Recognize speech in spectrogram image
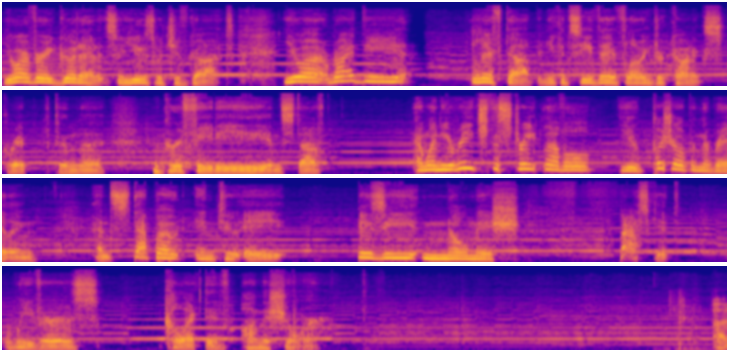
you are very good at it. So use what you've got. You uh, ride the lift up, and you can see the flowing draconic script and the graffiti and stuff. And when you reach the street level, you push open the railing and step out into a busy, gnomish basket weavers collective on the shore. Uh,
